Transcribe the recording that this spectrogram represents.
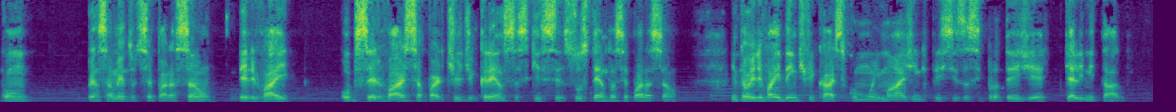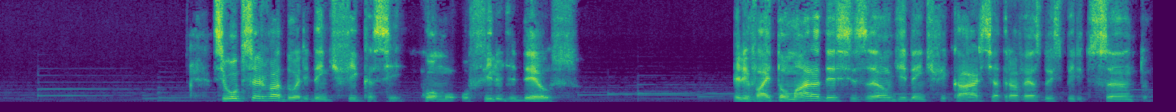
com pensamento de separação, ele vai observar-se a partir de crenças que sustentam a separação. Então ele vai identificar-se como uma imagem que precisa se proteger, que é limitado. Se o observador identifica-se como o filho de Deus, ele vai tomar a decisão de identificar-se através do Espírito Santo,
